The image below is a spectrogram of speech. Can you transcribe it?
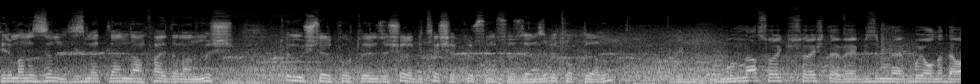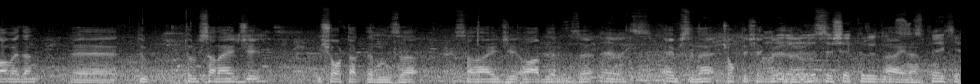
firmanızın hizmetlerinden faydalanmış tüm müşteri portföyünüze şöyle bir teşekkür son sözlerinizi bir toplayalım. Bundan sonraki süreçte ve bizimle bu yolda devam eden e, Türk, Türk sanayici iş ortaklarımıza, sanayici abilerimize Evet. hepsine çok teşekkür Aynen öyle. ediyoruz. Teşekkür ediyoruz. Aynen. Peki.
